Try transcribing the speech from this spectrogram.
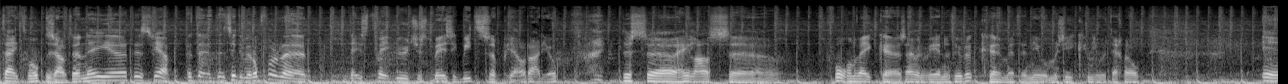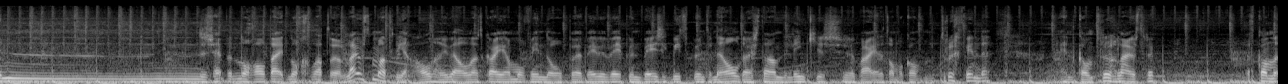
Tijd om op te zouten. Nee, het, is, ja, het, het zit er weer op voor deze twee uurtjes Basic Beats op jouw radio. Dus helaas, volgende week zijn we er weer natuurlijk. met nieuwe muziek, nieuwe techno. En dus hebben nog altijd nog wat luistermateriaal. Jawel, dat kan je allemaal vinden op www.basicbeats.nl. Daar staan de linkjes waar je het allemaal kan terugvinden. En kan terugluisteren. Kan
